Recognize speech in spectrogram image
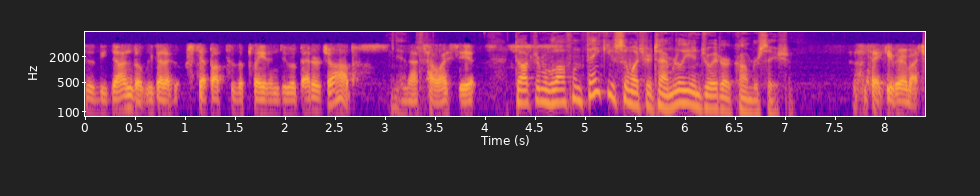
to be done, but we got to step up to the plate and do a better job. Yeah. And that's how I see it. Dr. McLaughlin, thank you so much for your time. Really enjoyed our conversation. Thank you very much.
